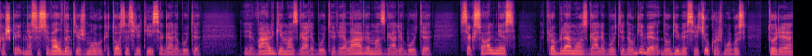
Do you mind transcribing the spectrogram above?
kažkaip nesusivaldantį žmogų kitose srityse, gali būti e, valgymas, gali būti vėlavimas, gali būti seksualinės problemos, gali būti daugybė, daugybė sričių, kur žmogus turi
